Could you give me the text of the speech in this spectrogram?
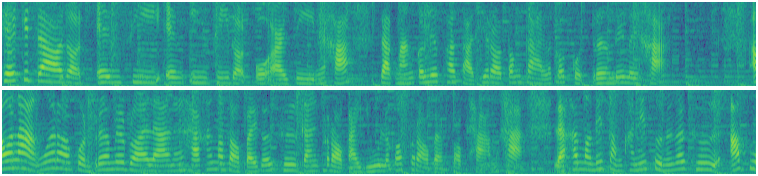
takeitdown.ncmec.org นะคะ จากนั้นก็เลือกภาษาที่เราต้องการแล้วก็กดเริ่มได้เลยค่ะ เอาล่ะเมื่อเรากดเริ่มเรียบร้อยแล้วนะคะ ขั้นตอนต่อไปก็คือการกรอกอายุแล้วก็กรอกแบบสอบถามค่ะ และขั้นตอนที่สำคัญที่สุดนั่นก็คือ อัปโหล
